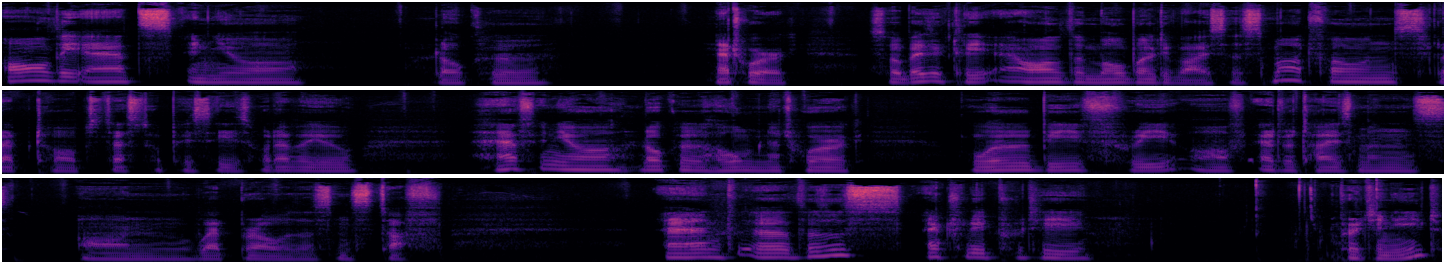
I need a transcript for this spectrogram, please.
all the ads in your local network. So basically, all the mobile devices, smartphones, laptops, desktop PCs, whatever you have in your local home network, will be free of advertisements on web browsers and stuff and uh, this is actually pretty pretty neat.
